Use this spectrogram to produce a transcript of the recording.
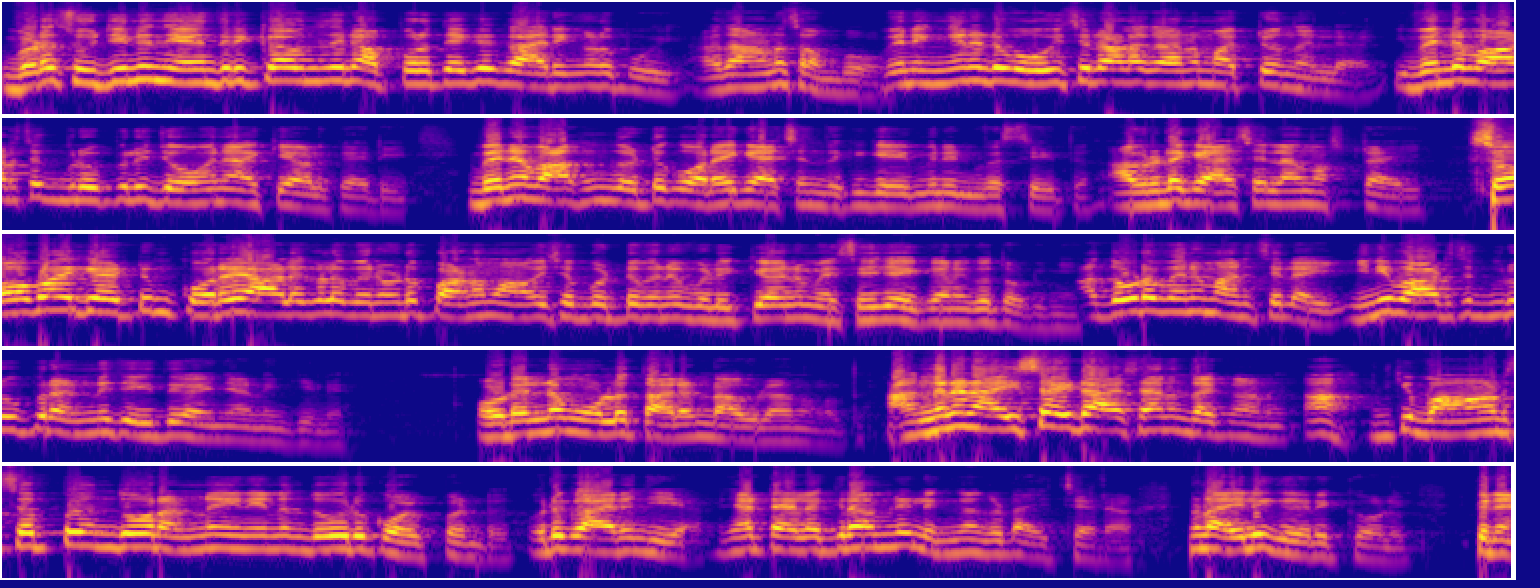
ഇവിടെ സുജിനെ നിയന്ത്രിക്കാവുന്നതിന് അപ്പുറത്തേക്ക് കാര്യങ്ങൾ പോയി. അതാണ് സംഭവം. ഇവൻ ഇങ്ങനെ ഒരു വോയിസ് ഇടാനുള്ള കാരണം മറ്റൊന്നല്ല. ഇവന്റെ വാട്സപ്പ് ഗ്രൂപ്പിൽ ജോയിൻ ആക്കിയ ആൾക്കാർ ഇവനെ വാക്കും കേട്ട് കുറെ ക്യാഷ് എന്തൊക്കെ ഗെയിമിൽ ഇൻവെസ്റ്റ് ചെയ്ത്. അവരുടെ ക്യാഷ് എല്ലാം നഷ്ടമായി സ്വാഭാവികമായിട്ടും കുറെ ആളുകൾ ഇവനോട് പണം ആവശ്യപ്പെട്ട് ഇവനെ വിളിക്കാനും മെസ്സേജ് അയക്കാനൊക്കെ തുടങ്ങി. അതോടെ ഇവന് മനസ്സിലായി. ഇനി വാട്സപ്പ് ഗ്രൂപ്പ് റൺ ചെയ്ത് കഴിഞ്ഞാണെങ്കിൽ ഉടലിന്റെ മുകളിൽ തല ഉണ്ടാവില്ല എന്നുള്ളത്. അങ്ങനെ നൈസായിട്ട് ആശാനം എന്തൊക്കെയാണ്? ആ എനിക്ക് വാട്സപ്പ് എന്തോ റൺ ചെയ്യുന്നതിന് എന്തോ ഒരു കുഴപ്പമുണ്ട്. ഒരു കാര്യം ചെയ്യാം. ഞാൻ ടെലഗ്രാമിൽ ലിങ്ക് അങ്ങോട്ട് അയച്ചു തരാം. നിങ്ങൾ അതിൽ കയറിക്കോളി പിന്നെ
